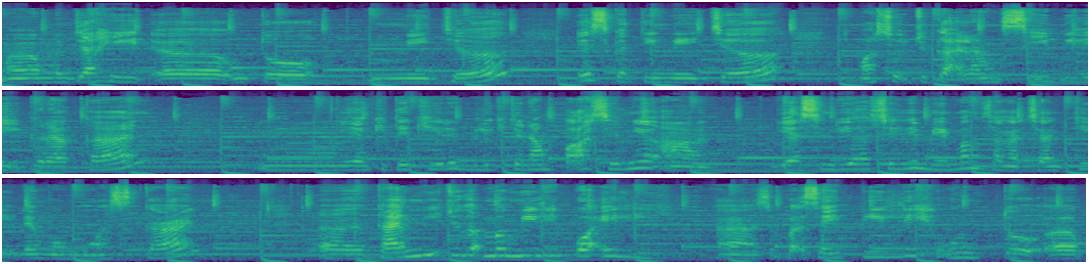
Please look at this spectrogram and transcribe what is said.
uh, menjahit uh, untuk meja, ya seketing meja, masuk juga langsir bilik gerakan. Hmm, yang kita kira bila kita nampak hasilnya, uh, dia sendiri hasilnya memang sangat cantik dan memuaskan. Uh, kami juga memilih Puan Eli uh, sebab saya pilih untuk uh,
